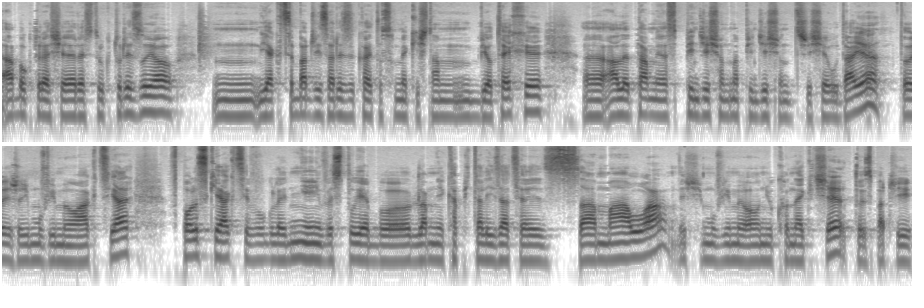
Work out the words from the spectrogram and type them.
albo które się restrukturyzują, jak chcę bardziej zaryzykować, to są jakieś tam biotechy, e, ale tam jest 50 na 50, czy się udaje. To jeżeli mówimy o akcjach. W polskie akcje w ogóle nie inwestuję, bo dla mnie kapitalizacja jest za mała. Jeśli mówimy o New Connectie, to jest bardziej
